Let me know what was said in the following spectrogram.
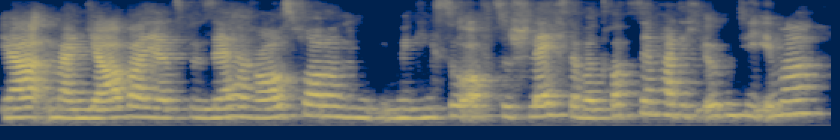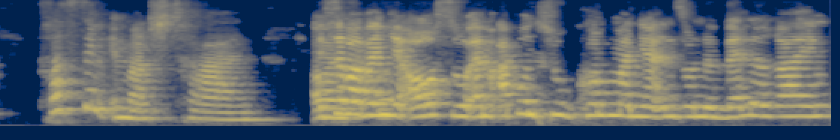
ja, mein Jahr war jetzt sehr herausfordernd mir ging es so oft so schlecht, aber trotzdem hatte ich irgendwie immer, trotzdem immer Strahlen. Und ist aber bei mir auch so, ähm, ab und zu kommt man ja in so eine Welle rein,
